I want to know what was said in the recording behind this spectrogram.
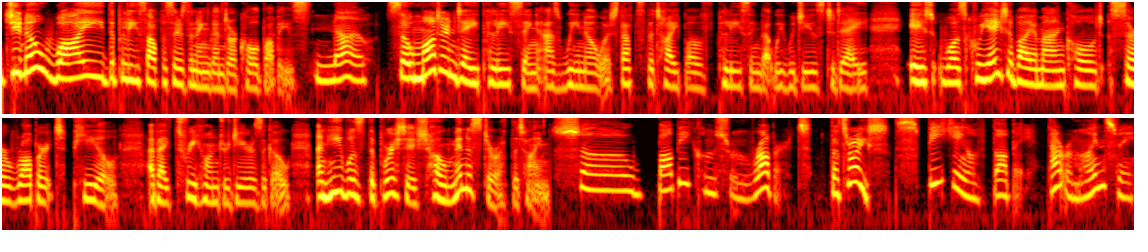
Do you know why the police officers in England are called bobbies? No. So, modern day policing as we know it, that's the type of policing that we would use today, it was created by a man called Sir Robert Peel about 300 years ago, and he was the British Home Minister at the time. So, Bobby comes from Robert. That's right. Speaking of Bobby, that reminds me.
